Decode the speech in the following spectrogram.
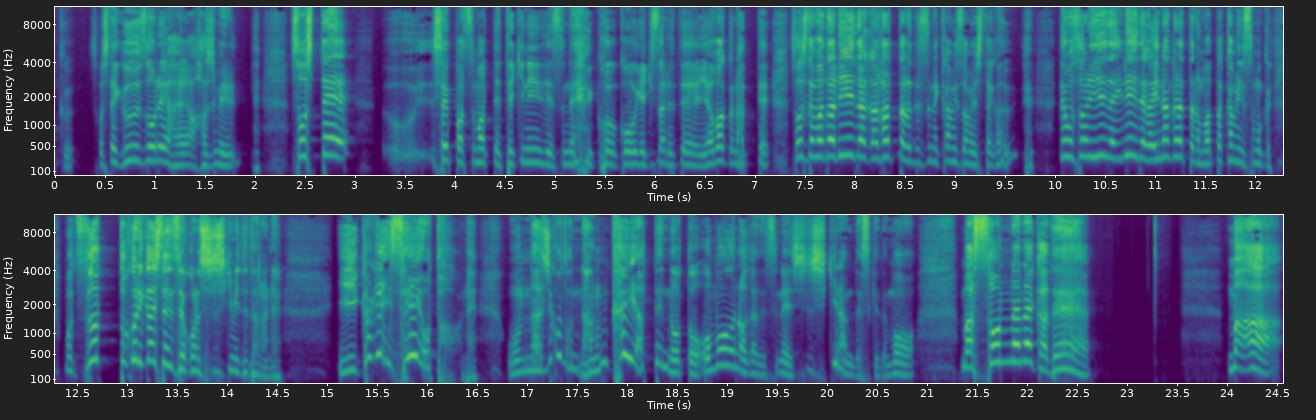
く。そして偶像礼拝を始める。そして、切羽詰まって敵にですね、こう攻撃されてやばくなって、そしてまたリーダーが立ったらですね、神様に従う。でもそのリーダーリーダーがいなくなったらまた神に背く。もうずっと繰り返してるんですよ、この知識見てたらね。いい加減せよと、ね、同じこと何回やってんのと思うのがですね、知識なんですけども、まあそんな中で、まあ、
